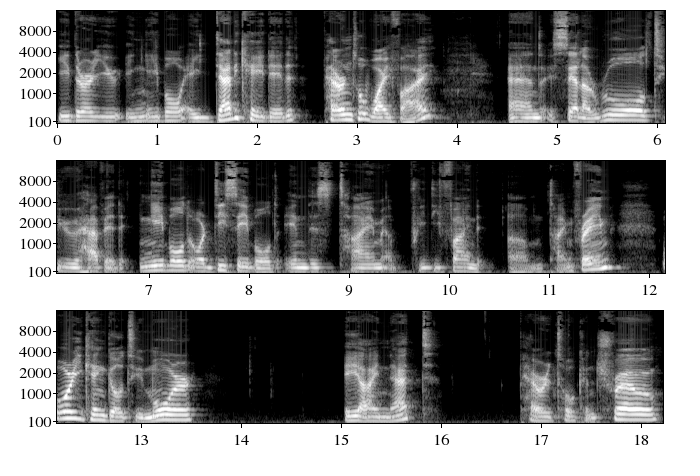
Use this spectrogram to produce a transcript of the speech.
Either you enable a dedicated parental Wi-Fi and set a rule to have it enabled or disabled in this time predefined um, time frame, or you can go to more AI net, parental control,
